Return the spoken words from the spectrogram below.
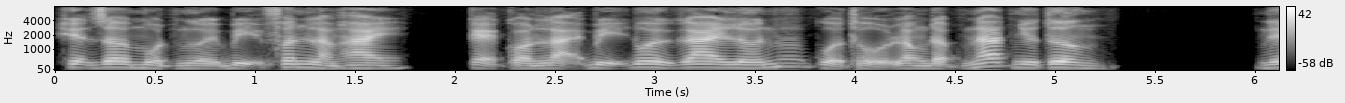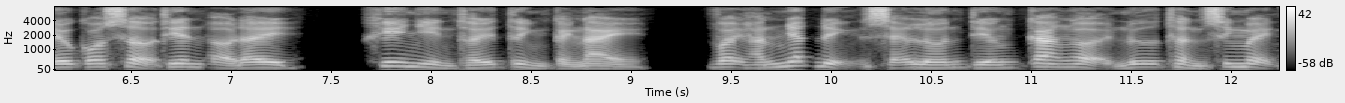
hiện giờ một người bị phân làm hai, kẻ còn lại bị đôi gai lớn của thổ long đập nát như tương. Nếu có sở thiên ở đây, khi nhìn thấy tình cảnh này, vậy hắn nhất định sẽ lớn tiếng ca ngợi nữ thần sinh mệnh,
